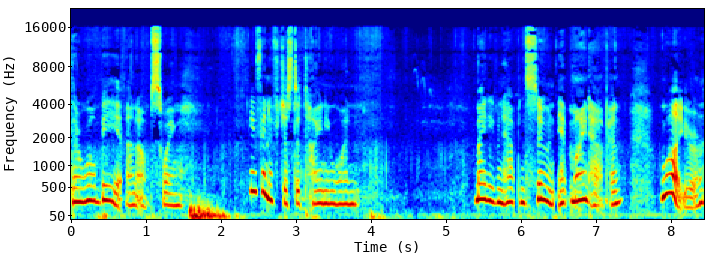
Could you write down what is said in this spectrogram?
there will be an upswing, even if just a tiny one. Might even happen soon. It might happen while you're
